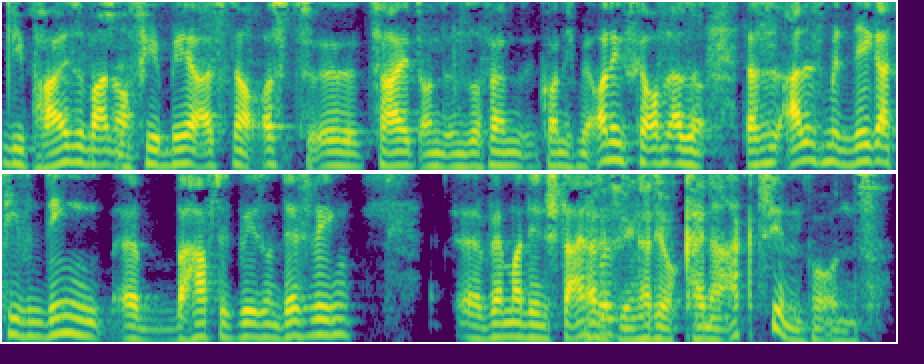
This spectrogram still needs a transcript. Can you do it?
die Preise waren auch viel mehr als in der Ostzeit und insofern konnte ich mir auch nichts kaufen. Also das ist alles mit negativen Dingen äh, behaftet gewesen und deswegen, äh, wenn man den Stein... Ja, deswegen hat ja auch keine Aktien bei uns.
